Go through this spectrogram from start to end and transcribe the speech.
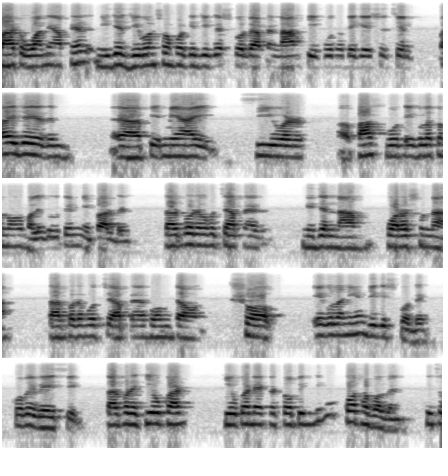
পার্ট ওয়ানে আপনার নিজের জীবন সম্পর্কে জিজ্ঞেস করবে, আপনার নাম কি, কোথা থেকে এসেছেন, বা যে may I see your passport এগুলো তো নর্মাল এগুলো তো এমনি পারবেন। তারপরে হচ্ছে আপনার নিজের নাম, পড়াশোনা, তারপরে হচ্ছে আপনার হোম টাউন শপ এগুলো নিয়ে জিজ্ঞেস করবে। খুবই বেসিক তারপরে কিউ কার্ড কিউ কার্ডে একটা টপিক দিবে, কথা বলবেন। কিছু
